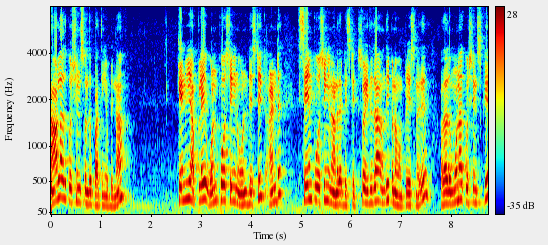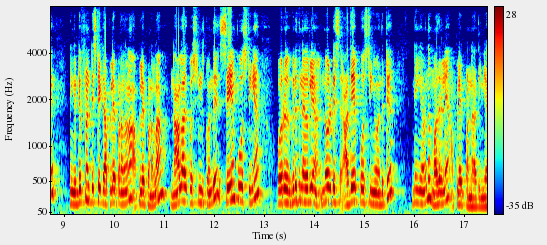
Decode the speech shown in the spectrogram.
நாலாவது கொஷின்ஸ் வந்து பார்த்தீங்க அப்படின்னா can we apply one posting in one district and same posting in another district so இதுதான் வந்து இப்போ நம்ம பேசினது. அதாவது மூணாவது கொஸ்டின்ஸ்க்கு நீங்கள் டிஃப்ரெண்ட் டிஸ்ட்ரிக் அப்ளை பண்ணலாம் அப்ளை பண்ணலாம். நாலாவது கொஸ்டின்ஸ்க்கு வந்து சேம் போஸ்டிங்கை ஒரு விருதுநகர்லையும் இன்னொரு டிஸ் அதே போஸ்டிங்கை வந்துட்டு நீங்கள் வந்து மதுரையிலையும் அப்ளை பண்ணாதீங்க.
